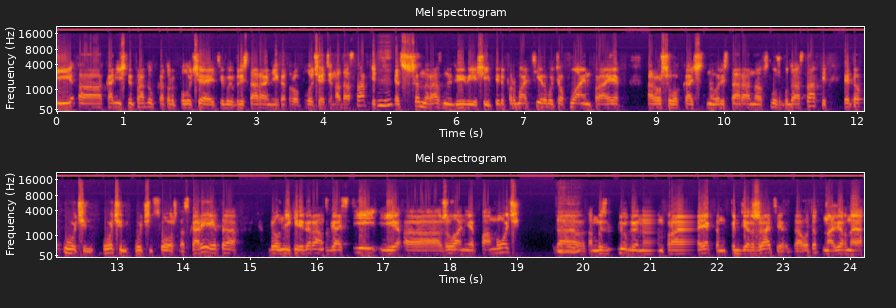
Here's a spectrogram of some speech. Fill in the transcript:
И э, конечный продукт, который получаете вы в ресторане и которого получаете на доставке, mm-hmm. это совершенно разные две вещи. И переформатировать офлайн проект хорошего качественного ресторана в службу доставки, это очень, очень, очень сложно. Скорее, это был некий реверанс гостей и э, желание помочь да, угу. там, излюбленным проектом, поддержать их, да, вот это, наверное,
